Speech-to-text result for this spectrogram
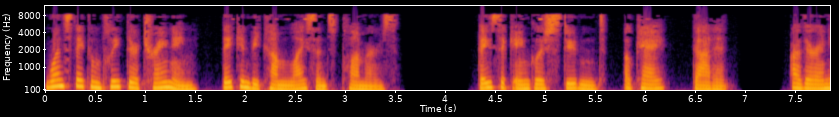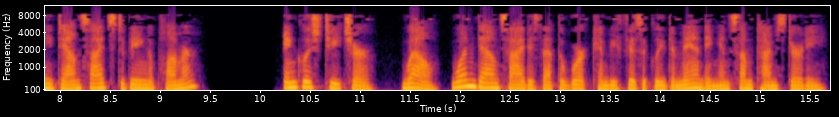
Once they complete their training, they can become licensed plumbers. Basic English student, okay, got it. Are there any downsides to being a plumber? English teacher, well, one downside is that the work can be physically demanding and sometimes dirty.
